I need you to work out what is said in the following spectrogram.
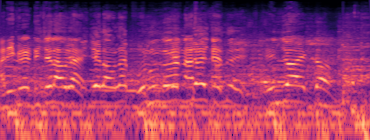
आणि इकडे डीजे लावलाय. डीजे लावलाय. फुल फुल जोरात नाचतायत. एन्जॉय एकदम.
